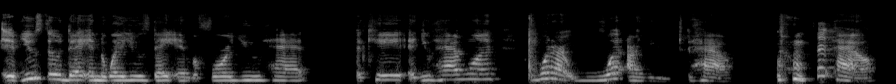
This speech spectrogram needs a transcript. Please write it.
If you still dating the way you was dating before you had a kid and you have one, what are what are you how how?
